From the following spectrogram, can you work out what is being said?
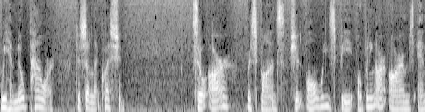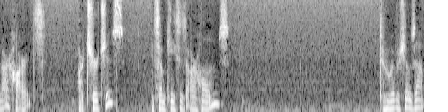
We have no power to settle that question. So our response should always be opening our arms and our hearts, our churches, in some cases our homes, to whoever shows up.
